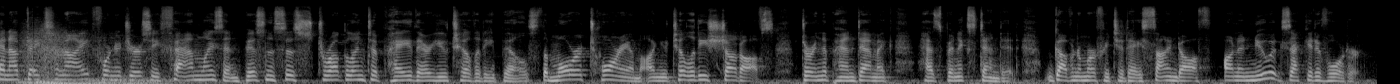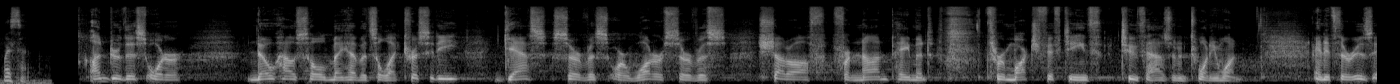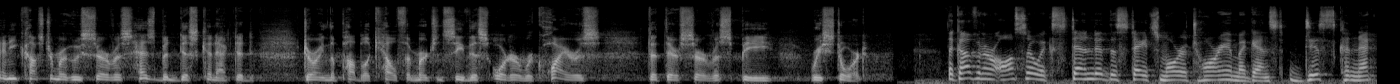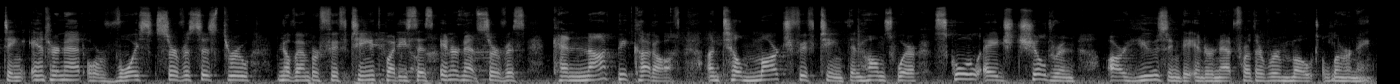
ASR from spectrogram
An update tonight for New Jersey families and businesses struggling to pay their utility bills. The moratorium on utility shutoffs during the pandemic has been extended. Governor Murphy today signed off on a new executive order. Listen. Under this order, no household may have its electricity, gas service, or water service shut off for non-payment through March 15th, 2021. And if there is any customer whose service has been disconnected during the public health emergency, this order requires that their service be restored. The governor also extended the state's moratorium against disconnecting internet or voice services through November 15th, but he says internet service cannot be cut off until March 15th in homes where school-aged children are using the internet for their remote learning.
